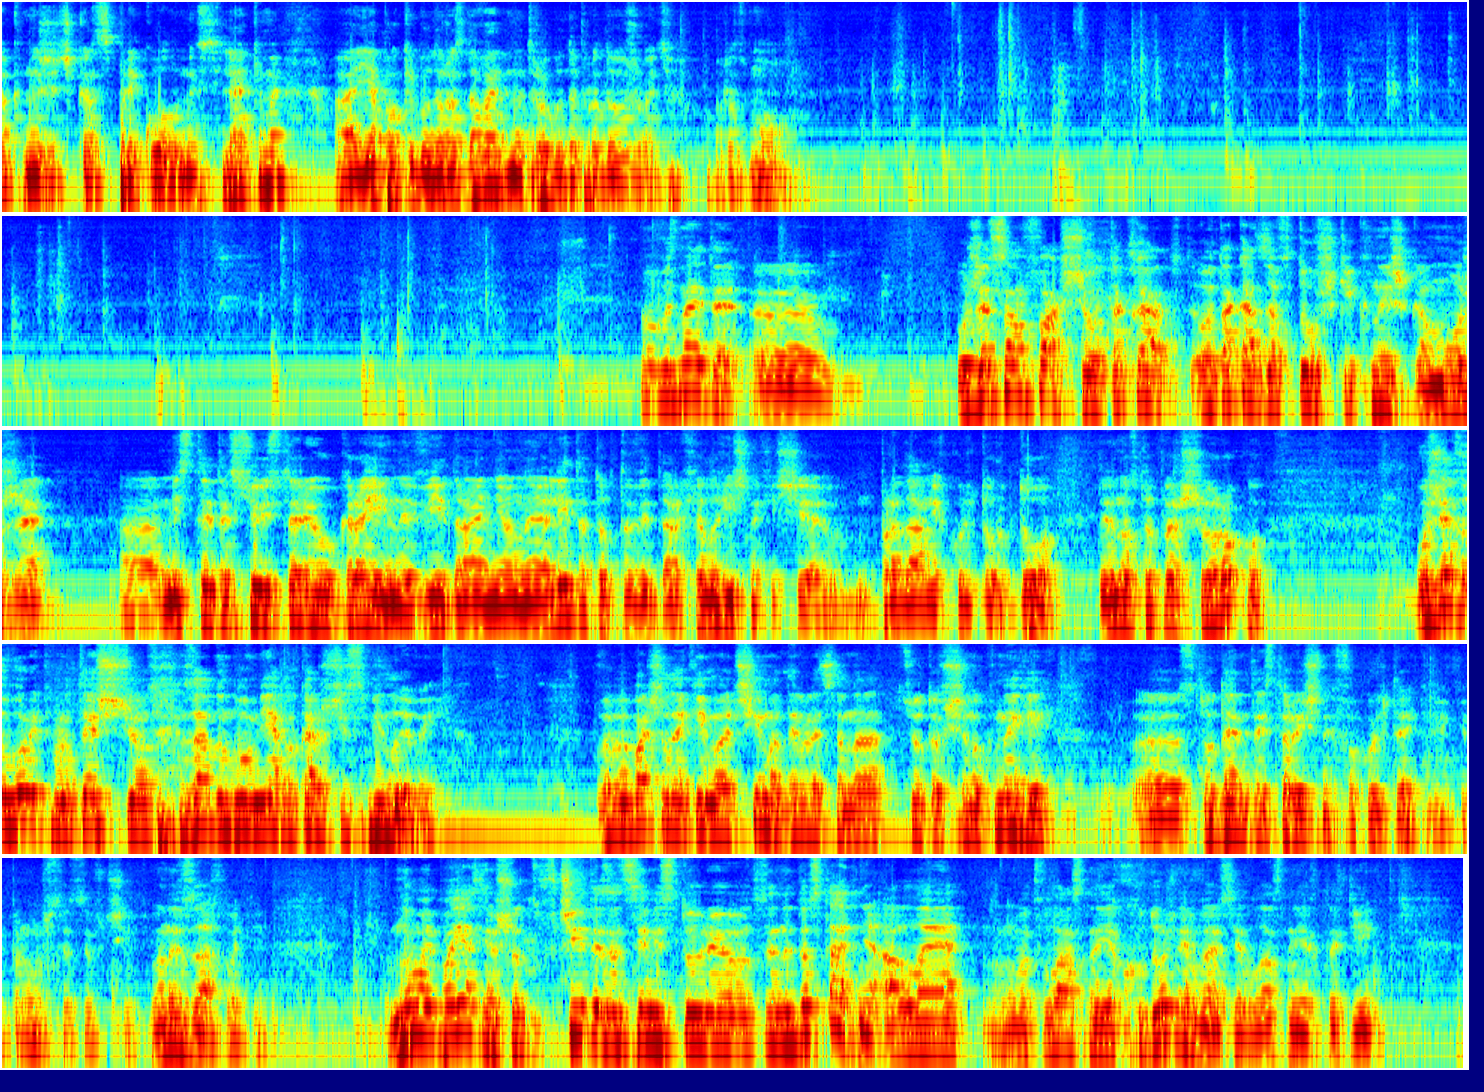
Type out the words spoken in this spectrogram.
книжечка з приколами всілякими. А я поки буду роздавати, Дмитро буде продовжувати розмову. Ну, ви знаєте, е, уже сам факт, що отака, отака завтовшки книжка може е, містити всю історію України від раннього неоліта, тобто від археологічних іще прадавніх культур до 91-го року, уже говорить про те, що задум був, м'яко кажучи, сміливий. Ви б бачили, якими очима дивляться на цю товщину книги е, студенти історичних факультетів, які примушуються це вчити. Вони в захваті. Ну, ми пояснюємо, що вчити за цим історію це недостатньо, але от, власне, як художня версія, власне, як такий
